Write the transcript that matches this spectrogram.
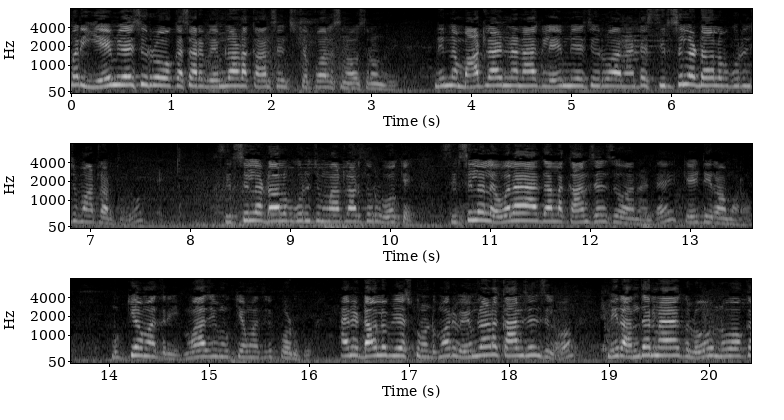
మరి ఏం చేసిర్రో ఒకసారి వెమ్లాడ కాన్సెన్స్ చెప్పాల్సిన అవసరం ఉంది. నిన్న మాట్లాడిన నాకు ఏం చేసిర్రు అని అంటే సిరిసిల్ల డెవలప్ గురించి మాట్లాడుతున్నారు సిరిసిల్ల డెవలప్ గురించి మాట్లాడుతున్నారు ఓకే. సిరిసిల్లలో ఎవరా దానిలో కాన్సెన్స్ అని అంటే కేటీ రామారావు. ముఖ్యమంత్రి మాజీ ముఖ్యమంత్రి కొడుకు. ఆయన డెవలప్ చేసుకున్నాడు. మరి వేములాడ కాన్సెన్స్లో మీరు అందరి నాయకులు నువ్వు ఒక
